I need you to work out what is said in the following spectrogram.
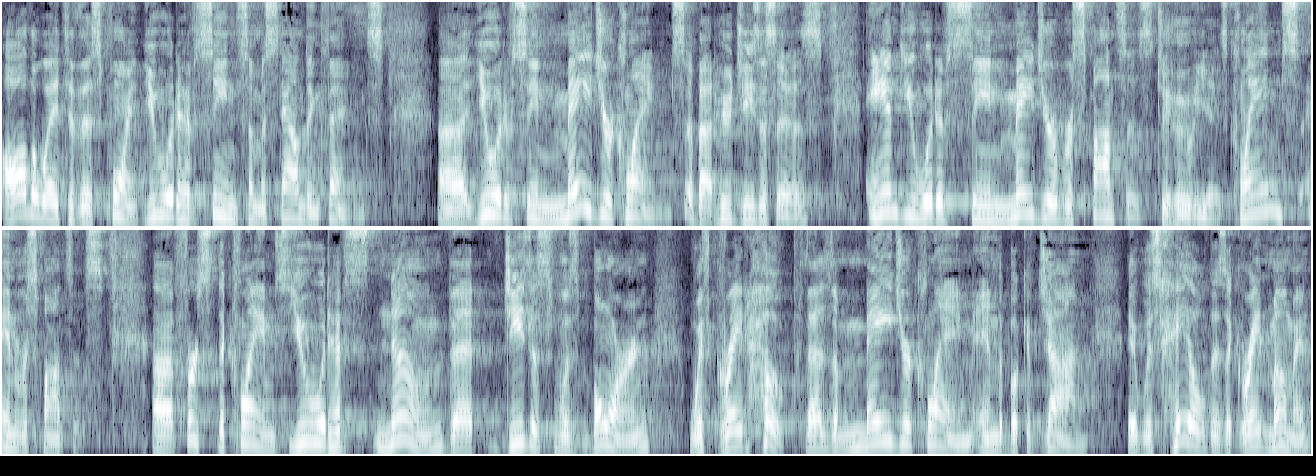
all the way to this point, you would have seen some astounding things. Uh, you would have seen major claims about who Jesus is, and you would have seen major responses to who he is claims and responses. Uh, first, the claims you would have known that Jesus was born with great hope. That is a major claim in the book of John. It was hailed as a great moment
